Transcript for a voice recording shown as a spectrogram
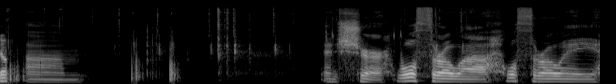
Yep. Um, and sure, we'll throw a we'll throw a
